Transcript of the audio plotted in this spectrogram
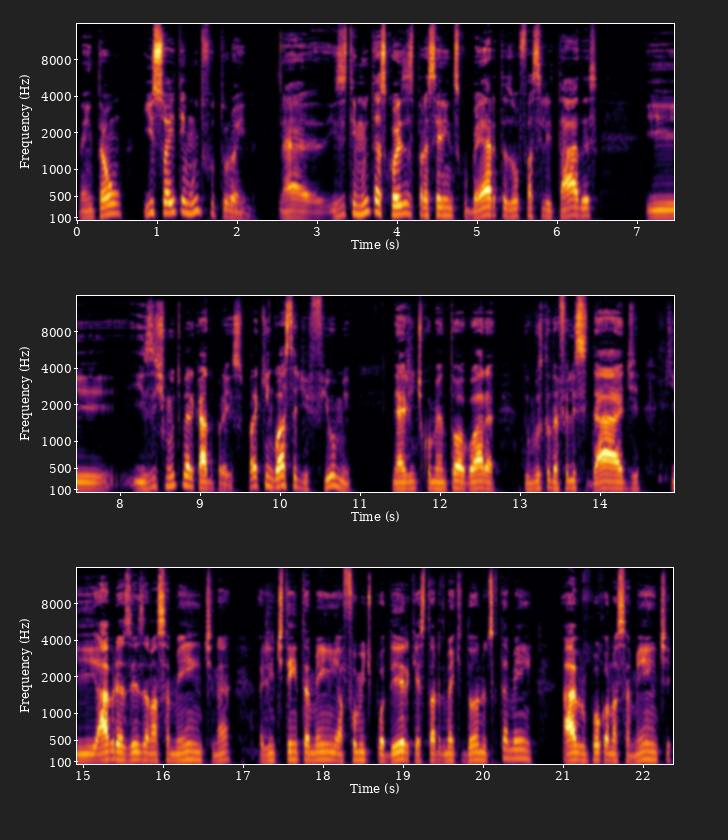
Né? Então, isso aí tem muito futuro ainda. Né? Existem muitas coisas para serem descobertas ou facilitadas e, e existe muito mercado para isso. Para quem gosta de filme, né, a gente comentou agora do Busca da Felicidade, que abre às vezes a nossa mente, né? A gente tem também a Fome de Poder, que é a história do McDonald's, que também abre um pouco a nossa mente.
